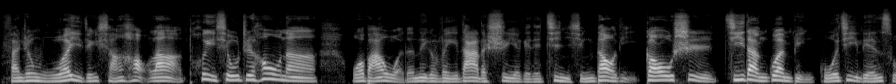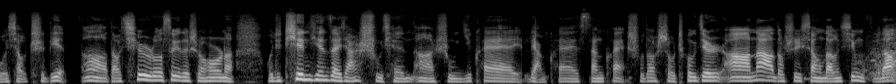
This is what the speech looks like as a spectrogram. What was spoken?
反正我已经想好了，退休之后呢，我把我的那个伟大的事业给它进行到底。高氏鸡蛋灌饼国际连锁小吃店啊，到七十多岁的时候呢，我就天天在家数钱啊，数一块、两块、三块，数到手抽筋儿啊，那都是相当幸福的。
